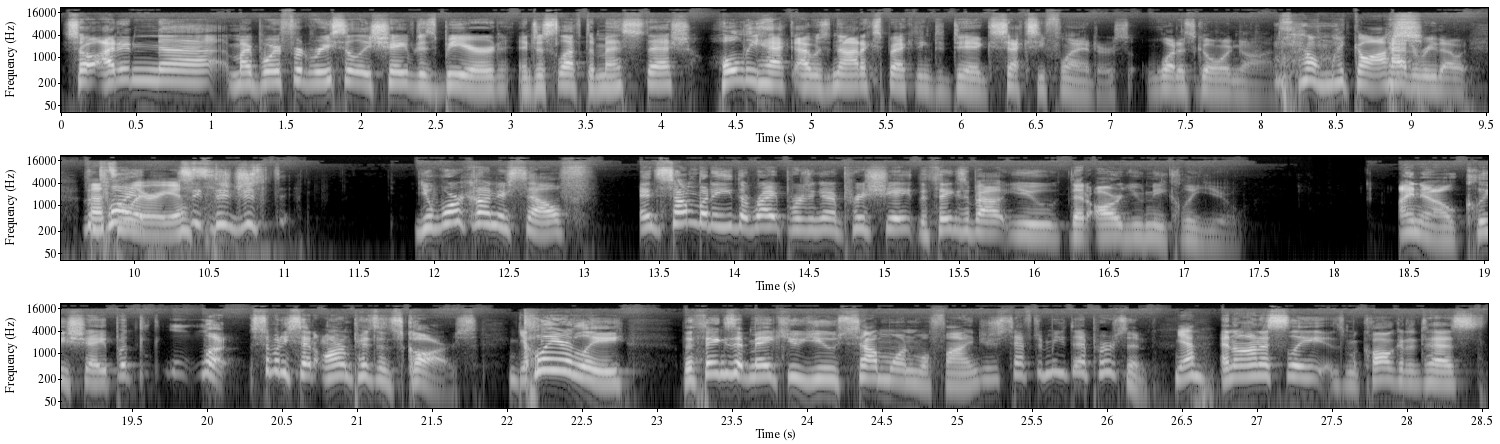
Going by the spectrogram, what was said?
So I didn't. Uh, my boyfriend recently shaved his beard and just left a mustache. Holy heck! I was not expecting to dig sexy Flanders. What is going on? Oh my gosh. I had to read that one. The That's point- hilarious. see, just you work on yourself, and somebody, the right person, to appreciate the things about you that are uniquely you. I know, cliche, but look, somebody said armpits and scars. Yep. Clearly, the things that make you you, someone will find. You just have to meet that person. Yeah. And honestly, as McCall could attest,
